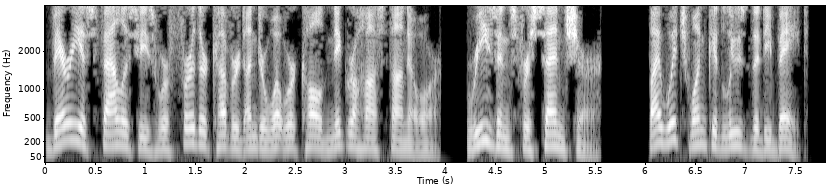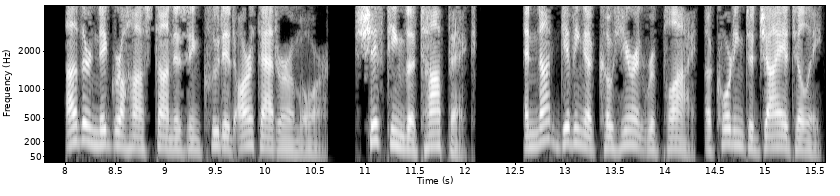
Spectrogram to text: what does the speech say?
Various fallacies were further covered under what were called nigrahasthana or reasons for censure, by which one could lose the debate. Other nigrahasthanas included arthantaram or shifting the topic, and not giving a coherent reply. According to Jayatilleke,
